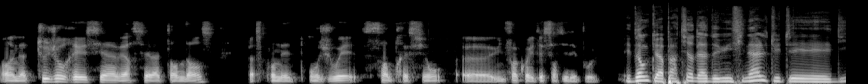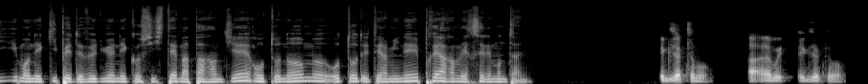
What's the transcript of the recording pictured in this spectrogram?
on a toujours réussi à inverser la tendance parce qu'on est on jouait sans pression euh, une fois qu'on était sorti des poules. Et donc à partir de la demi-finale, tu t'es dit mon équipe est devenue un écosystème à part entière, autonome, autodéterminé, prêt à renverser les montagnes. Exactement. Ah, ah, oui, exactement.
